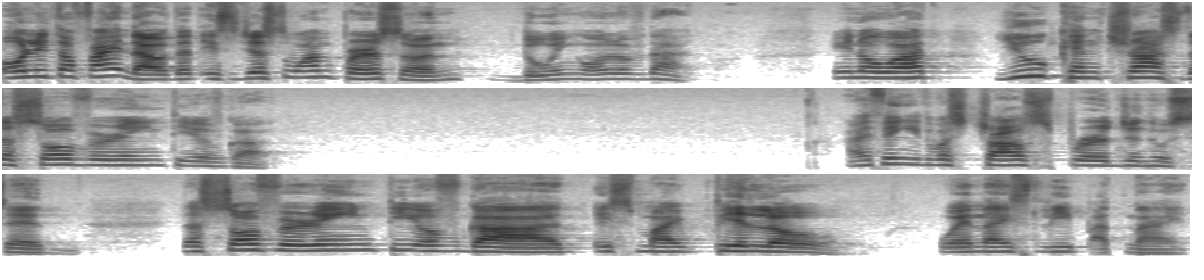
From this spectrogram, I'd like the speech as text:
Only to find out that it's just one person doing all of that. You know what? You can trust the sovereignty of God. I think it was Charles Spurgeon who said, The sovereignty of God is my pillow when I sleep at night.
